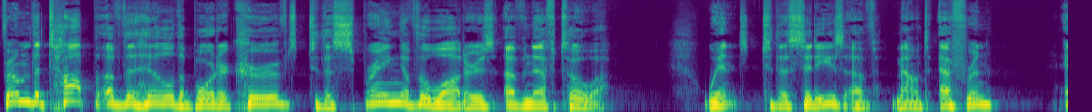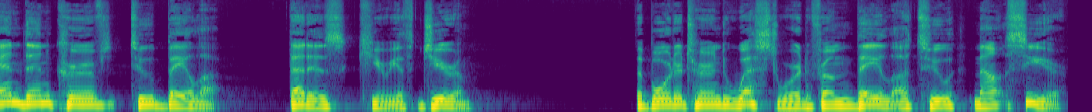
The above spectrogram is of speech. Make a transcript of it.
From the top of the hill, the border curved to the spring of the waters of Nephtoah, went to the cities of Mount Ephron, and then curved to Baalah, that is, Kiriath Jearim. The border turned westward from Baalah to Mount Seir,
